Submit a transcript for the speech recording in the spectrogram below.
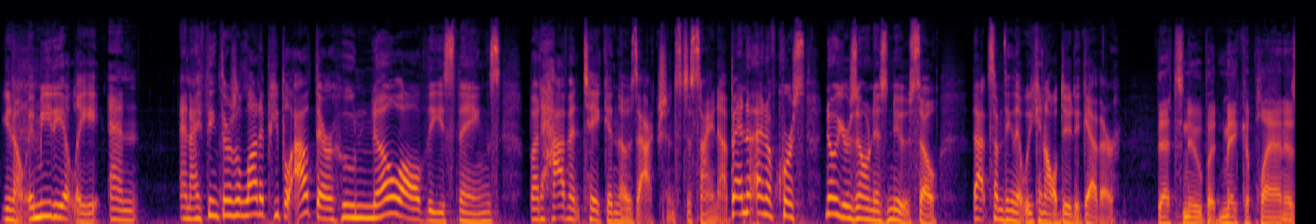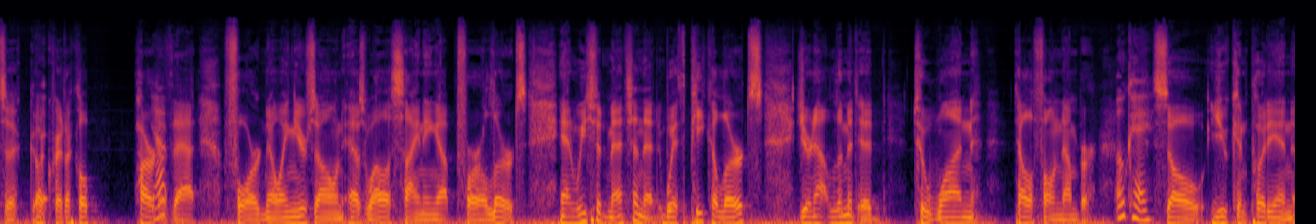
you know, immediately. And and I think there's a lot of people out there who know all these things, but haven't taken those actions to sign up. And and of course, know your zone is new, so that's something that we can all do together. that's new, but make a plan is a, a critical part Yep. of that for knowing your zone as well as signing up for alerts. And we should mention that with peak alerts, you're not limited to one telephone number. Okay. So you can put in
